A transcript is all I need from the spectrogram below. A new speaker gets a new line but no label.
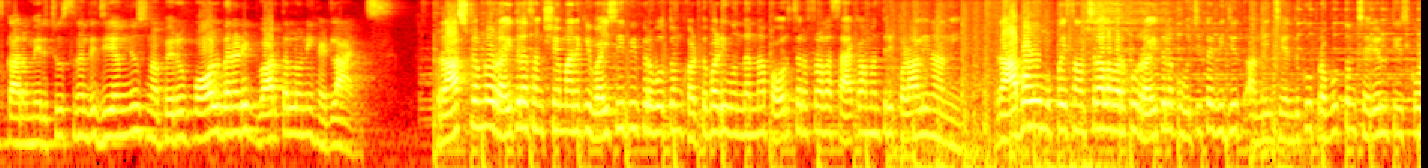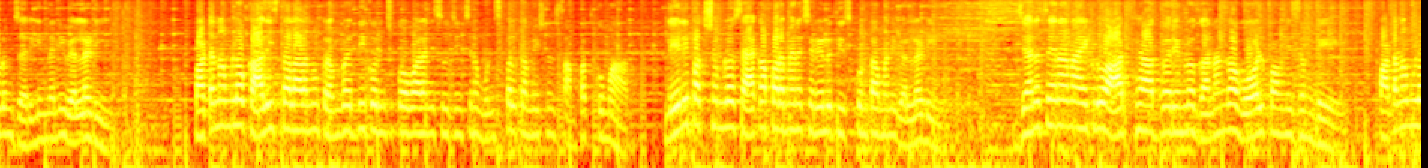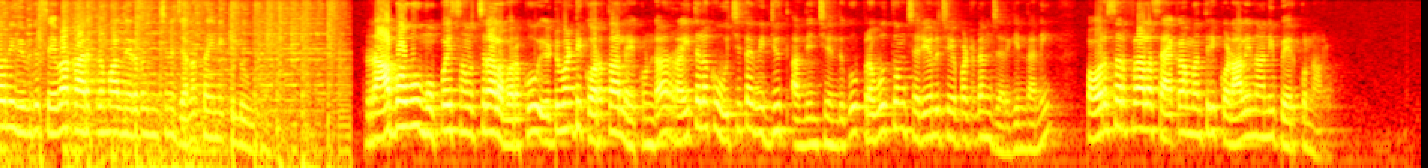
నమస్కారం. మీరు చూస్తున్నది జిఎం న్యూస్. నా పేరు పాల్ బెనడిక్ట్. వార్తల్లోని హెడ్లైన్స్. రాష్ట్రంలో రైతుల సంక్షేమానికి వైసీపీ ప్రభుత్వం కట్టుబడి ఉందన్న పౌర సరఫరాల శాఖ మంత్రి కొడాలి నాని రాబో ముప్పై సంవత్సరాల వరకు రైతులకు ఉచిత విద్యుత్ అందించేందుకు ప్రభుత్వం చర్యలు తీసుకోవడం జరిగిందని వెల్లడి. పట్టణంలో ఖాళీ స్థలాలను క్రమబద్ధీకరించుకోవాలని సూచించిన మున్సిపల్ కమిషనర్ సంపత్ కుమార్ లేని పక్షంలో శాఖాపరమైన చర్యలు తీసుకుంటామని వెల్లడి. జనసేన నాయకుడు ఆర్కే ఆధ్వర్యంలో ఘనంగా వరల్డ్ ఫౌనిజం డే. పట్టణంలోని వివిధ సేవా కార్యక్రమాలు నిర్వహించిన జన సైనికులు. రాబోవు ముప్పై సంవత్సరాల వరకు ఎటువంటి కొరత లేకుండా రైతులకు ఉచిత విద్యుత్ అందించేందుకు ప్రభుత్వం చర్యలు చేపట్టడం జరిగిందని పౌర సరఫరాల శాఖ మంత్రి కొడాలి నాని పేర్కొన్నారు.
